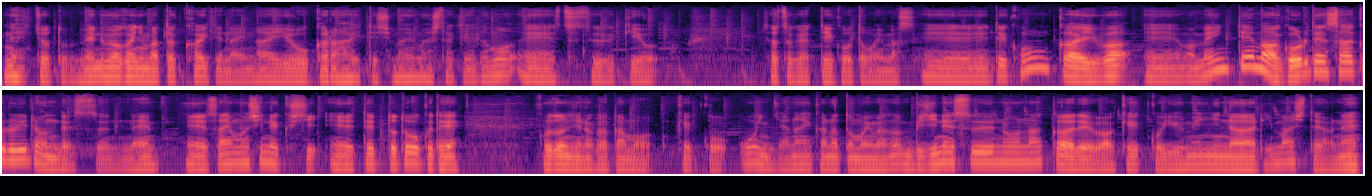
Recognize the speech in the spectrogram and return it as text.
ね、ちょっとメルマガに全く書いてない内容から入ってしまいましたけれども、えー、続きを早速やっていこうと思います。えー、で、今回は、えーまあ、メインテーマはゴールデンサークル理論ですね。えー、サイモン・シネク氏、えー、 TED Talk でご存知の方も結構多いんじゃないかなと思います。ビジネスの中では結構有名になりましたよね。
